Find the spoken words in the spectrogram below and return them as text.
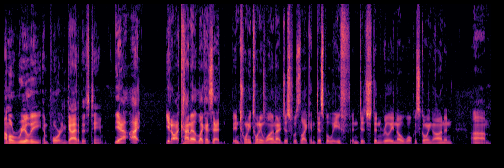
I'm a really important guy to this team. Yeah, I, you know, I kind of like I said in 2021, I just was like in disbelief and just didn't really know what was going on. And um,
